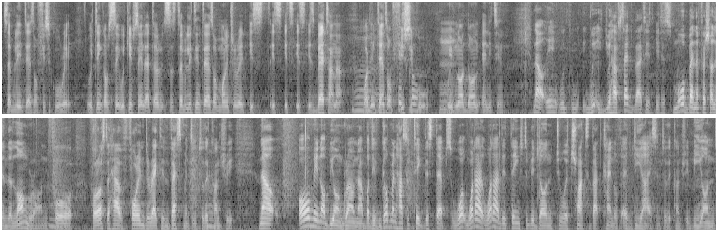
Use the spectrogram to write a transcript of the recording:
stability in terms of fiscal rate. We think of, say, we keep saying that uh, stability in terms of monetary rate is, is, is, is, is better now. Mm. But in terms of fiscal, fiscal mm. we've not done anything. Now, we, you have said that it, it is more beneficial in the long run mm. for, for us to have foreign direct investment into the mm. country. Now, all may not be on ground now, but if government has to take the steps, what, what, are, what are the things to be done to attract that kind of FDIs into the country beyond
